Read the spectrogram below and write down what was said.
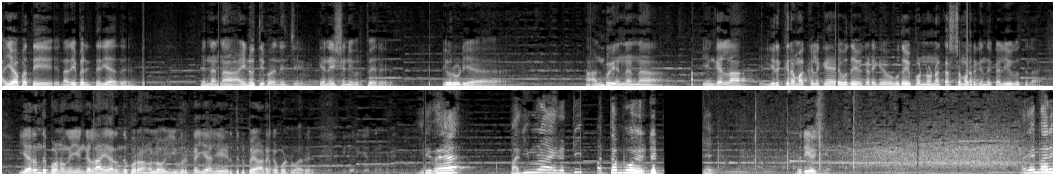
ஐயா பற்றி நிறைய பேருக்கு தெரியாது. என்னென்னா ஐநூற்றி பதினஞ்சு கணேசன் இவர் பேர். இவருடைய அன்பு என்னென்னா எங்கெல்லாம் இருக்கிற மக்களுக்கே உதவி கிடைக்க உதவி பண்ணணும்னா கஷ்டமாக இருக்குது இந்த கலியுகத்தில். இறந்து போனவங்க எங்கெல்லாம் இறந்து போகிறாங்களோ இவர் கையாலேயே எடுத்துகிட்டு போய் அடக்கப்படுவார்? இவரை பதிமூணாயிரத்தி பத்தொம்போது டெட் பெரிய விஷயம். அதே மாதிரி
